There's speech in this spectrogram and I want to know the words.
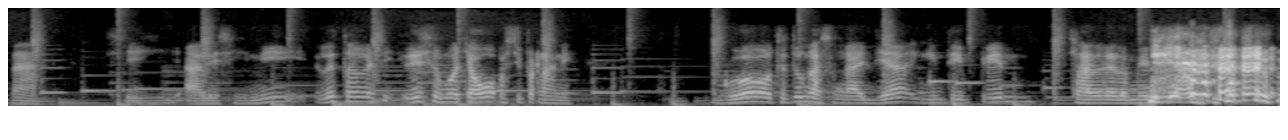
nah si Alis ini lu tau gak sih ini semua cowok pasti pernah nih gue waktu itu nggak sengaja ngintipin celana dalamnya dia waktu itu.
